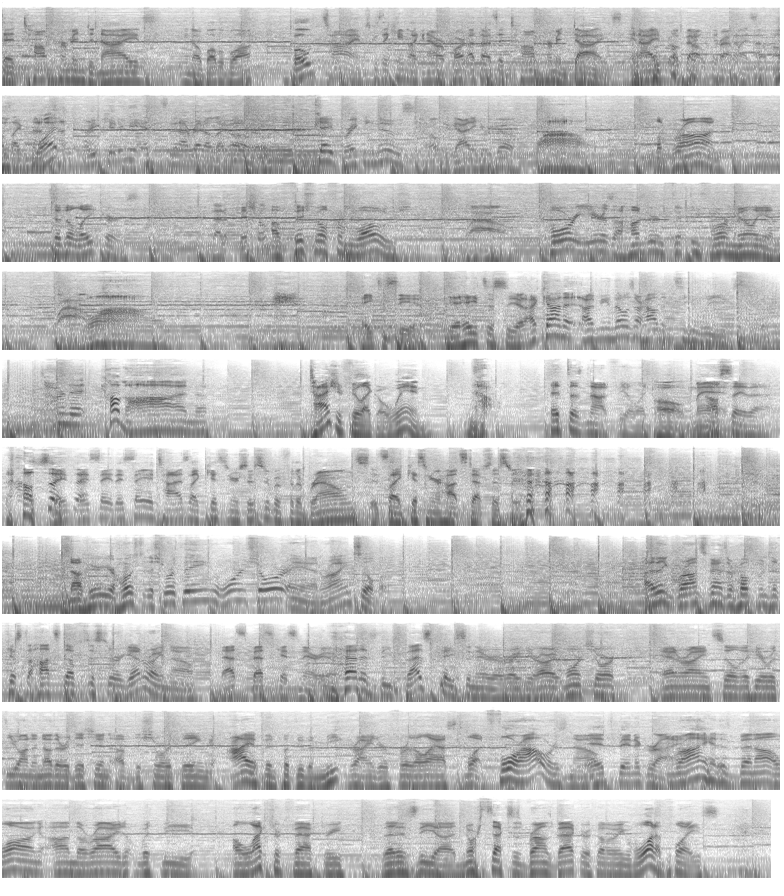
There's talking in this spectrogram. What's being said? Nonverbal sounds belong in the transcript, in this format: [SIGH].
said Tom Herman denies, you know, blah blah blah. Both times, because they came like an hour apart, I thought it said Tom Herman dies, and I [LAUGHS] about crap myself. I was like, "What? Are you kidding me?" And then I read, I was like, "Oh, Okay, breaking news. oh, we got it. Here we go." Wow. LeBron to the Lakers. Is that official? Official from Woj. wow, Four years, 154 million. wow. Wow. Hate to see it. You hate to see it. I kind of, I mean, those are how the tea leaves. Darn it. Come on. Tie should feel like a win. No, it does not feel like Oh man, I'll say that. [LAUGHS] I'll say They, that. they say they say a tie's like kissing your sister, but for the Browns, it's like kissing your hot stepsister. [LAUGHS] Now, here are your hosts of the Shore Thing, Warren Shore and Ryan Silva. I think Browns fans are hoping to kiss the hot stepsister again right now. That's the best case scenario. [LAUGHS] That is the best case scenario right here. All right, Warren Shore and Ryan Silva here with you on another edition of The Shore Thing. I have been put through the meat grinder for the last, what, four hours now? It's been a grind. Ryan has been out long on the ride with the Electric Factory. That is the uh, North Texas Browns backer coming. What a place!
